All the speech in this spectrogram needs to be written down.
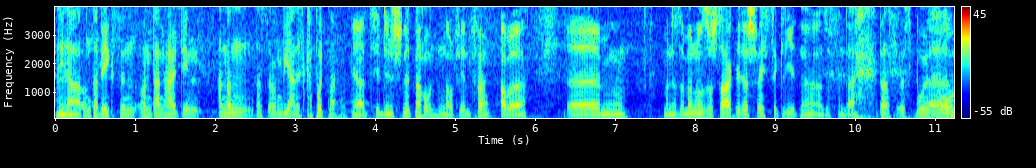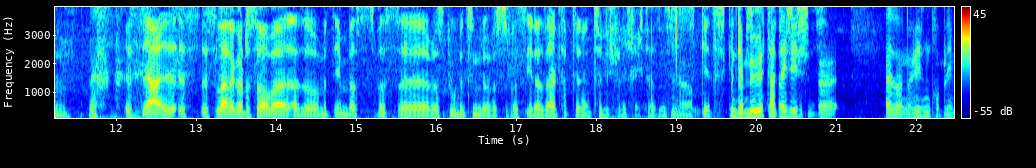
die Mhm. da unterwegs sind und dann halt den anderen das irgendwie alles kaputt machen. Ja, zieht den Schnitt nach unten, auf jeden Fall. Aber ähm, man ist immer nur so stark wie das schwächste Glied, ne? Also von daher. Das ist wohl so. Ähm, ist, ja, ist, ist leider Gottes so, aber also mit dem, was, was, äh, was du bzw. Was, was ihr da sagt, habt ihr natürlich völlig recht. Also es Ja. geht, geht Und der Müll ist tatsächlich also ein Riesenproblem.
